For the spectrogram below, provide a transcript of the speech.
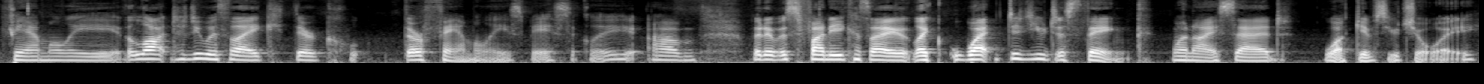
family. A lot to do with like their their families basically. Um, but it was funny because i like what did you just think when i said what gives you joy?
